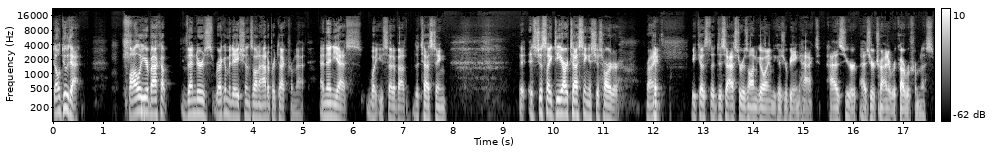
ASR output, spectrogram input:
don't do that. Follow your backup vendors recommendations on how to protect from that. And then yes what you said about the testing, it's just like dr testing it's just harder right? Yep. because the disaster is ongoing because you're being hacked as you're as you're trying to recover from this.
